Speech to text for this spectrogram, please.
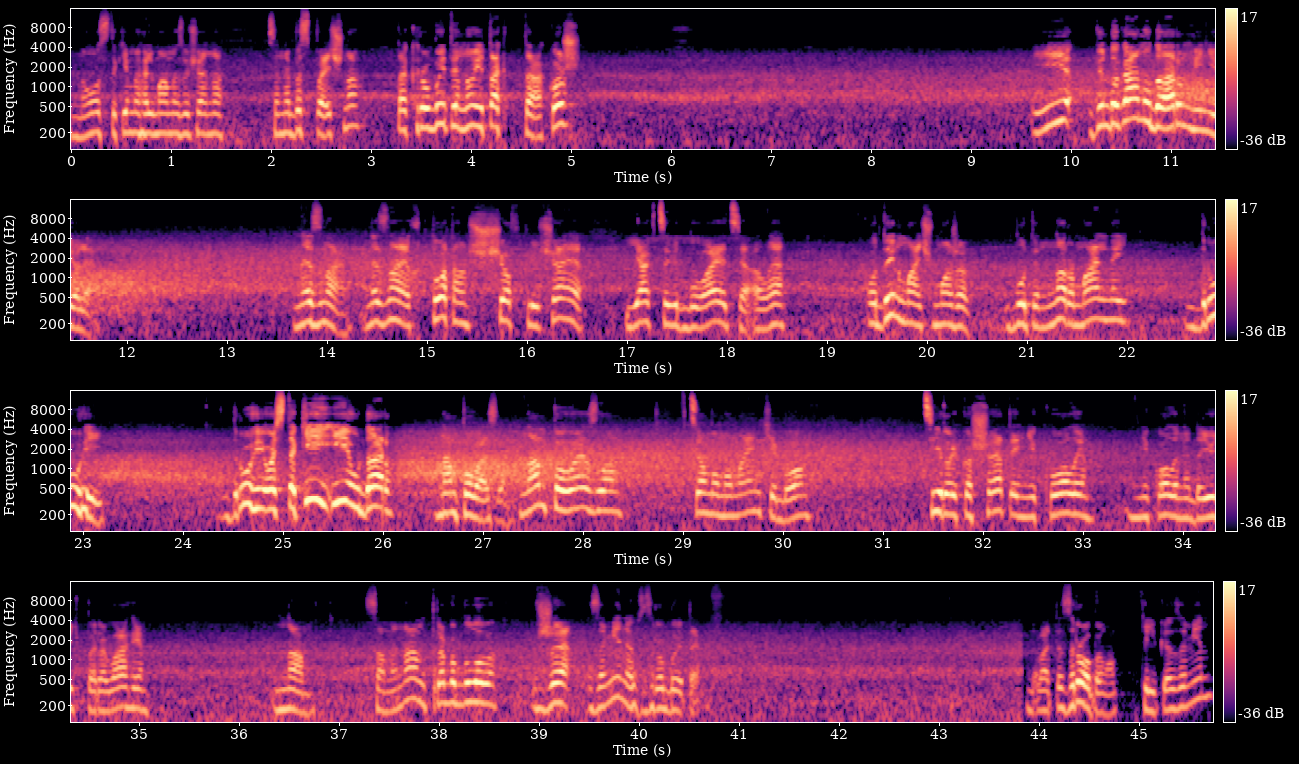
Ну, з такими гальмами, звичайно, це небезпечно. Так робити, ну і так також. І Гюндоган удар Міньоле. Не знаю. Не знаю, хто там що включає, як це відбувається, але один матч може бути нормальний, другий. Другий ось такий і удар нам повезло. Нам повезло в цьому моменті, бо ці рикошети ніколи, ніколи не дають переваги нам. Саме нам треба було вже заміни зробити. Давайте зробимо кілька замін.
